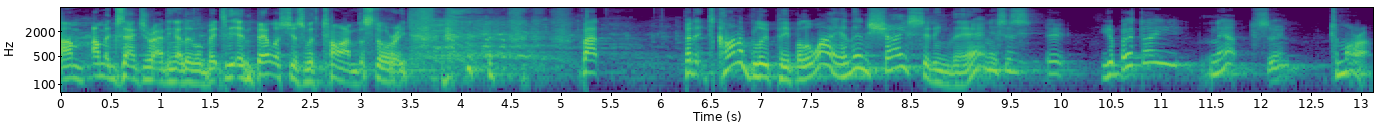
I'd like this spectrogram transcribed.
I'm, I'm exaggerating a little bit. It embellishes with time the story. but, but it kind of blew people away. And then Shay's sitting there and he says, uh, Your birthday now soon? Tomorrow.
